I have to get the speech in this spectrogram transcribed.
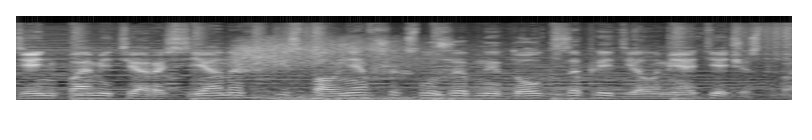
День памяти о россиянах, исполнявших служебный долг за пределами Отечества.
